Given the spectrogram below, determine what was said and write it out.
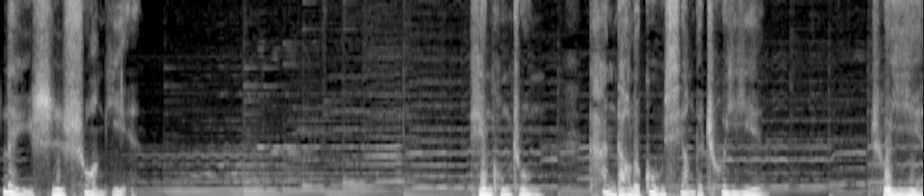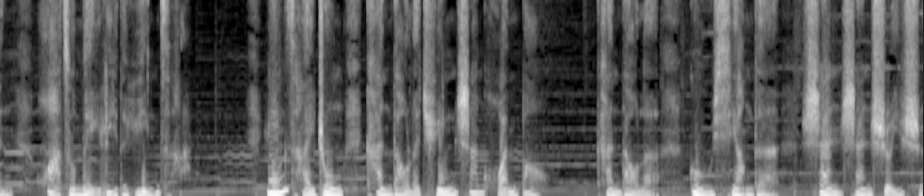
泪湿双眼。天空中看到了故乡的炊烟，炊烟化作美丽的云彩，云彩中看到了群山环抱，看到了故乡的山山水水，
